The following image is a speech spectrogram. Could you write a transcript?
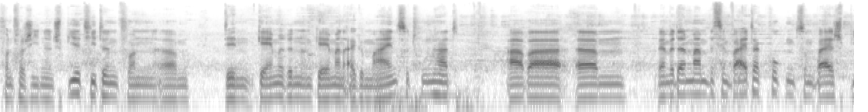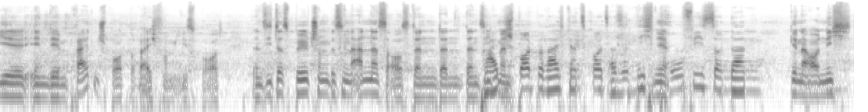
von verschiedenen Spieltiteln, von ähm, den Gamerinnen und Gamern allgemein zu tun hat. Aber ähm, wenn wir dann mal ein bisschen weiter gucken, zum Beispiel in dem Breitensportbereich vom E-Sport, dann sieht das Bild schon ein bisschen anders aus. Dann, dann, dann sieht man. Breitensportbereich ganz kurz, also nicht ja. Profis, sondern. Genau, nicht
